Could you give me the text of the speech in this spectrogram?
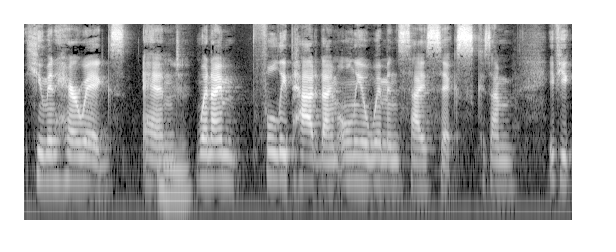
human hair wigs, and when I'm fully padded, I'm only a women's size six because I'm if you.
